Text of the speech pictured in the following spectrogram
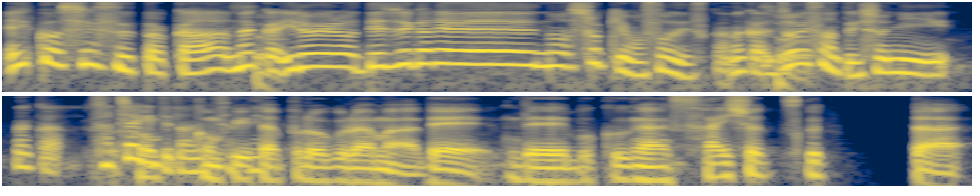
Eccosys とか、なんかいろいろデジガレの初期もそうですか？なんかジョイさんと一緒になんか立ち上げてたんですよね。コンピューター。プログラマーで。で僕が最初作った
